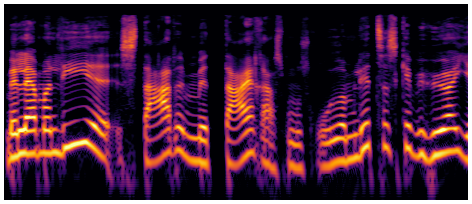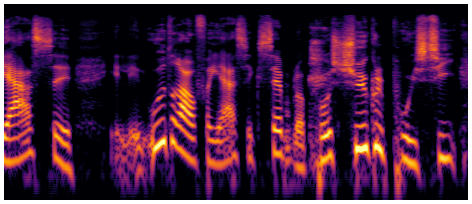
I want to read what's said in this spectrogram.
Men lad mig lige øh, starte med dig, Rasmus Rode. Om lidt så skal vi høre jeres, øh, et uddrag fra jeres eksempler på cykelpoesi,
